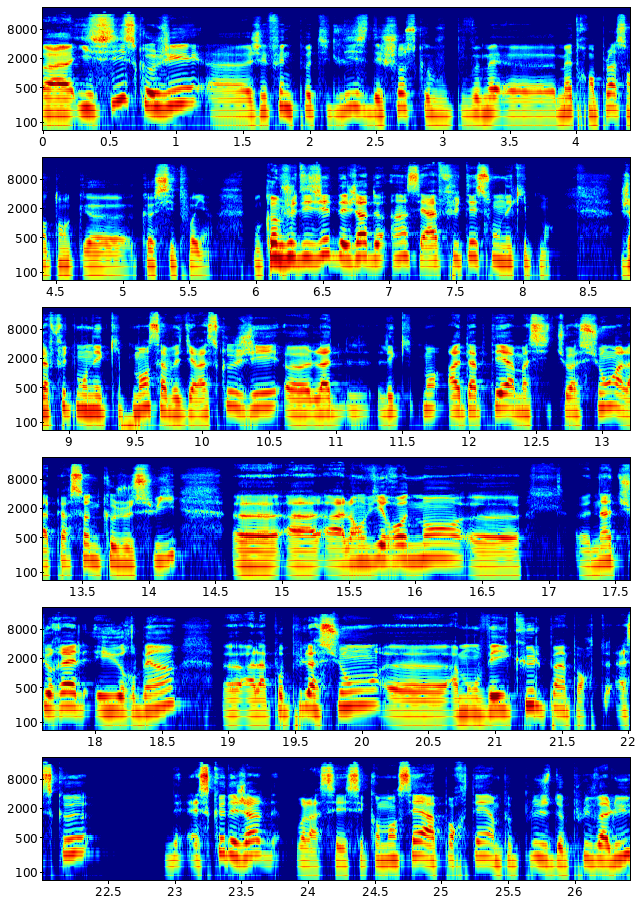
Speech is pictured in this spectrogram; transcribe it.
euh, ici, ce que j'ai, euh, j'ai fait une petite liste des choses que vous pouvez euh, mettre en place en tant que, citoyen. Donc comme je disais, déjà de 1, c'est affûter son équipement. J'affûte mon équipement, ça veut dire est-ce que j'ai l'équipement adapté à ma situation, à la personne que je suis, à, à l'environnement naturel et urbain, à la population, à mon véhicule, peu importe. Est-ce que est-ce que déjà, voilà, c'est commencer à apporter un peu plus de plus-value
